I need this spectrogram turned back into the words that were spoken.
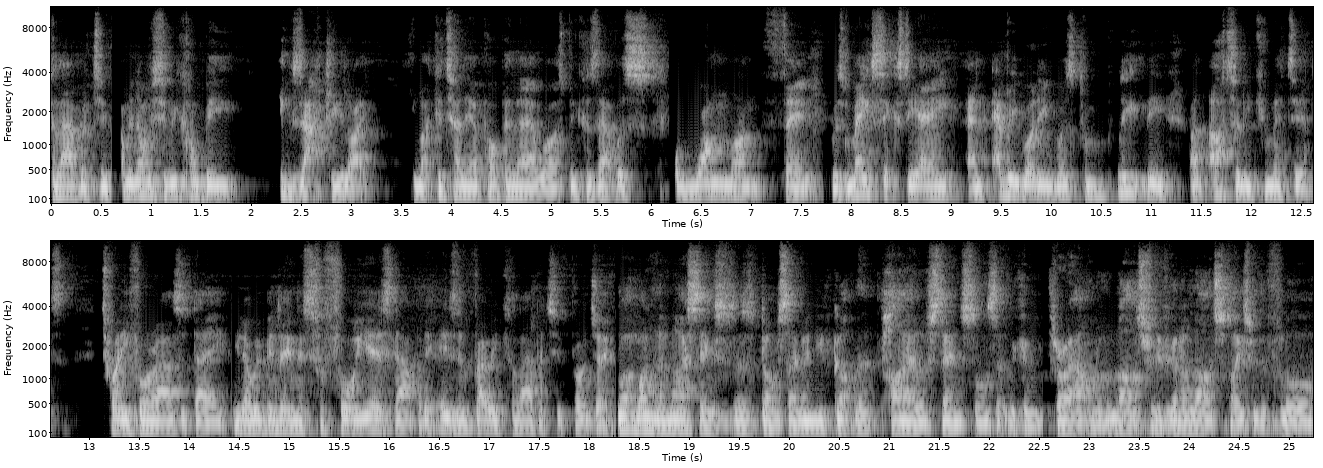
collaborative. I mean, obviously, we can't be exactly like like Atelier Populaire was because that was a one month thing. It was May 68 and everybody was completely and utterly committed 24 hours a day. You know, we've been doing this for four years now, but it is a very collaborative project. Well, one of the nice things, as Dom was saying, when you've got the pile of stencils that we can throw out on a large, if you've got a large space with a floor,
